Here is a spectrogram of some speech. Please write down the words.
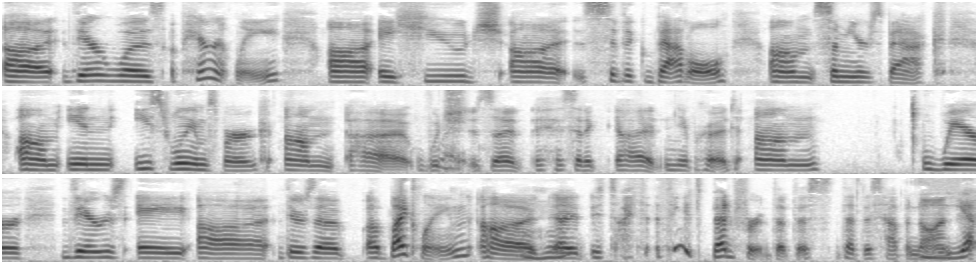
uh, there was apparently uh, a huge uh, civic battle um, some years back um, in East Williamsburg, um, uh, which is a Hasidic uh, neighborhood. Where there's a uh, there's a, a bike lane. Uh, uh, it's I, th- I think it's Bedford that this that this happened on. Yep.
